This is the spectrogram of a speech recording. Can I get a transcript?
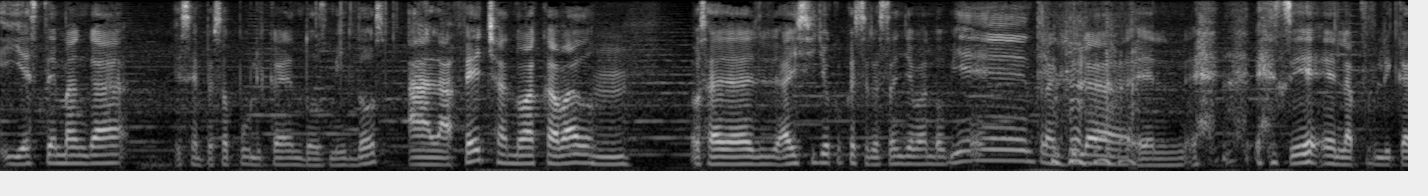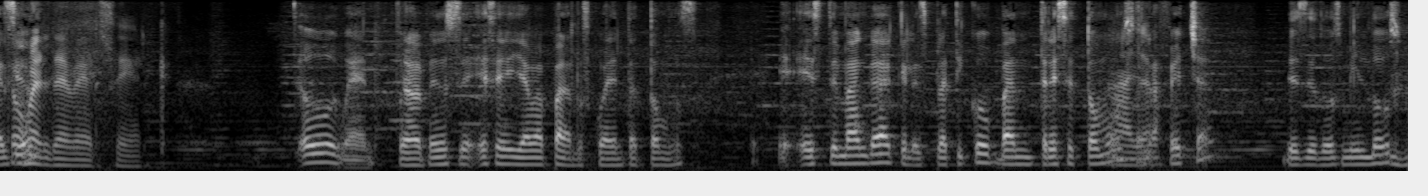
Y este manga se empezó a publicar en 2002. A la fecha no ha acabado. Mm. O sea, ahí sí yo creo que se le están llevando bien tranquila en, sí, en la publicación. Como el de Berserk. Uy, bueno, pero al menos ese, ese ya va para los 40 tomos. E- Este manga que les platico van 13 tomos Ah, a la fecha, desde 2002. Ujú.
